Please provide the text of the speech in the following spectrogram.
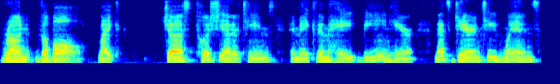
run the ball. Like, just push the other teams and make them hate being here. And that's guaranteed wins,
